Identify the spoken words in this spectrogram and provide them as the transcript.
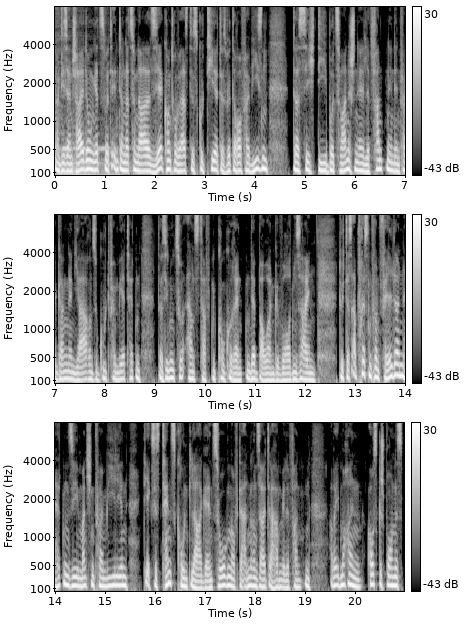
Und diese Entscheidung jetzt wird international sehr kontrovers diskutiert. Es wird darauf verwiesen, dass sich die botswanischen Elefanten in den vergangenen Jahren so gut vermehrt hätten, dass sie nun zu ernsthaften Konkurrenten der Bauern geworden seien. Durch das Abfressen von Feldern hätten sie manchen Familien die Existenzgrundlage entzogen. Auf der anderen Seite haben Elefanten aber eben auch ein ausgesprochenes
